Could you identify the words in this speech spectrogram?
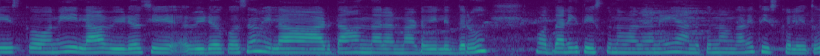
తీసుకొని ఇలా వీడియో చే వీడియో కోసం ఇలా ఆడుతూ ఉన్నారనమాట వీళ్ళిద్దరూ. మొత్తానికి తీసుకుందామని అని అనుకున్నాం కానీ తీసుకోలేదు.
